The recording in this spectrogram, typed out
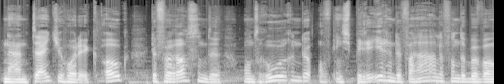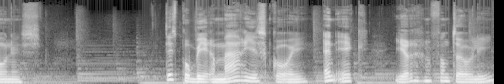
Na een tijdje hoorde ik ook de verrassende, ontroerende of inspirerende verhalen van de bewoners. Dit proberen Marius Kooi en ik, Jurgen van Toli,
